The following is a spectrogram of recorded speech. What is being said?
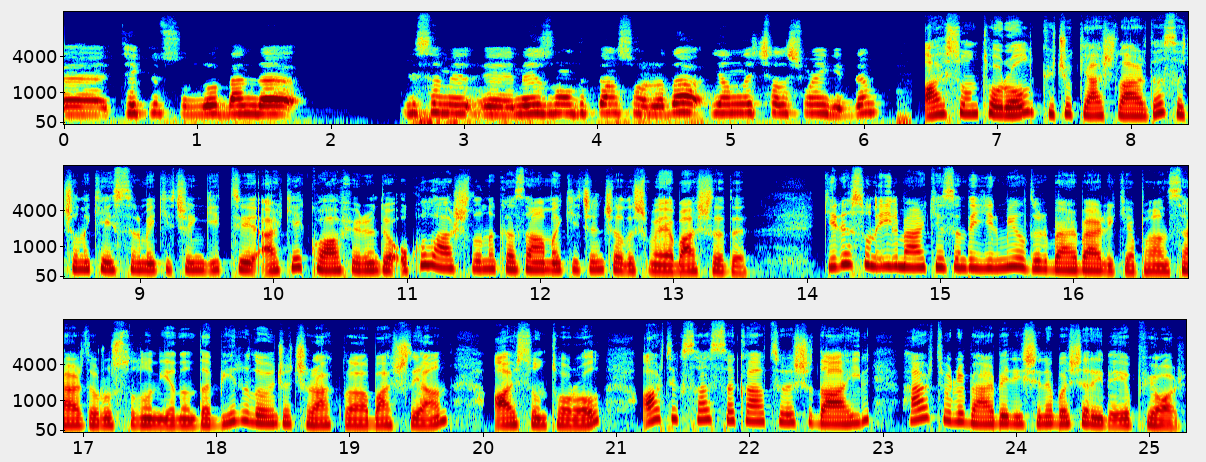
e, teklif sundu. Ben de lise me- e, mezun olduktan sonra da yanına çalışmaya girdim. Aysun Torol küçük yaşlarda saçını kestirmek için gittiği erkek kuaföründe okul harçlığını kazanmak için çalışmaya başladı. Giresun İl Merkezi'nde 20 yıldır berberlik yapan Serdar Uslu'nun yanında bir yıl önce çıraklığa başlayan Aysun Torol artık saç sakal tıraşı dahil her türlü berber işini başarıyla yapıyor.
